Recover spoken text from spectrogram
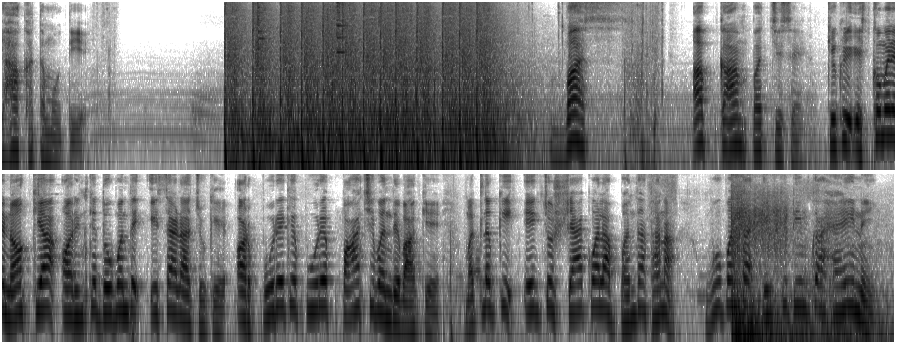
यहाँ खत्म होती है। बस, अब काम पच्चीस है, क्योंकि इसको मैंने नॉक किया और इनके दो बंदे इस साइड आ चुके हैं, और पूरे के पूरे पाँच ही बंदे बाकी हैं। मतलब कि एक जो शैक वाला बंदा था ना, वो बंदा इनकी टीम का है ही नहीं।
